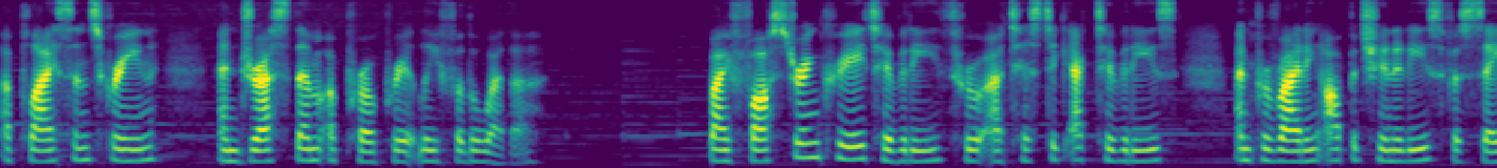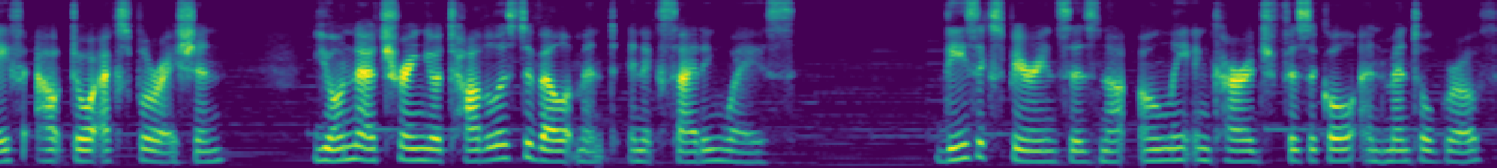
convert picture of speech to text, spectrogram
Apply sunscreen and dress them appropriately for the weather. By fostering creativity through artistic activities and providing opportunities for safe outdoor exploration, you're nurturing your toddler's development in exciting ways. These experiences not only encourage physical and mental growth,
